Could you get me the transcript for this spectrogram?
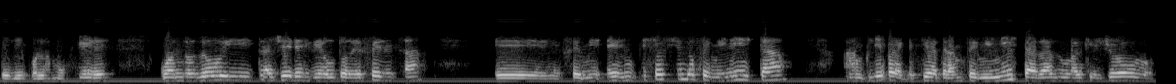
peleé por las mujeres. Cuando doy talleres de autodefensa, eh, empezó siendo feminista, amplié para que sea transfeminista, dado a que yo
